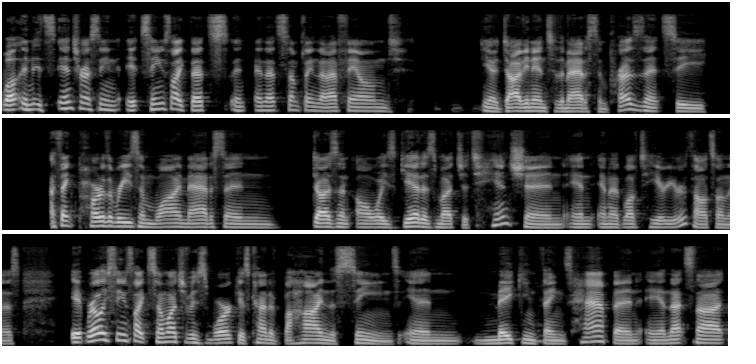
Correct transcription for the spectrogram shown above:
Well, and it's interesting. It seems like that's, and, and that's something that I found, you know, diving into the Madison presidency. I think part of the reason why Madison doesn't always get as much attention, and and I'd love to hear your thoughts on this, it really seems like so much of his work is kind of behind the scenes in making mm-hmm. things happen. And that's not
